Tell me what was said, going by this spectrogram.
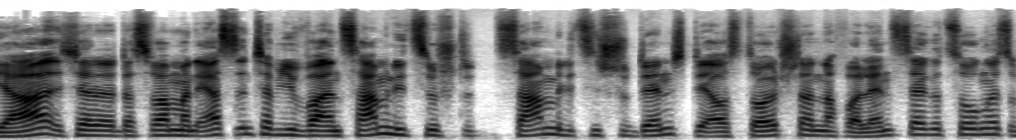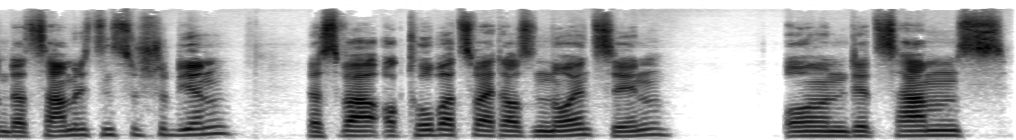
ja, ich, äh, das war mein erstes Interview, war ein Zahnmedizinstudent, der aus Deutschland nach Valencia gezogen ist, um da Zahnmedizin zu studieren. Das war Oktober 2019. Und jetzt haben es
